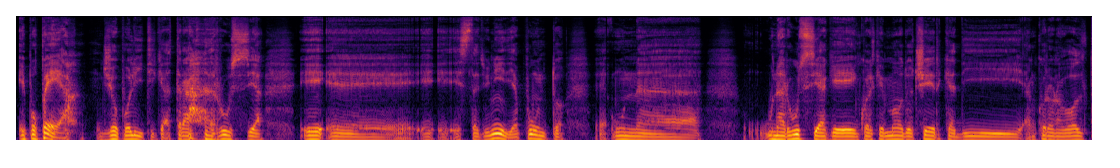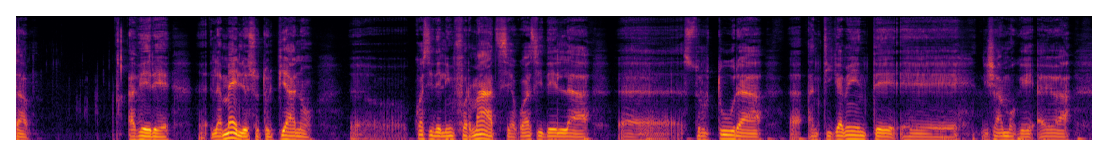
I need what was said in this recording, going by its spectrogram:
epopea geopolitica tra Russia e, eh, e, e, Stati Uniti, appunto eh, un, eh, una Russia che in qualche modo cerca di ancora una volta avere eh, la meglio sotto il piano quasi dell'informazia, quasi della struttura anticamente diciamo che aveva eh,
